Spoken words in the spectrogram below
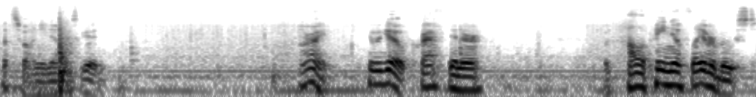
That's fine, you know it's good. Alright, here we go. Kraft dinner with jalapeno flavor boost.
